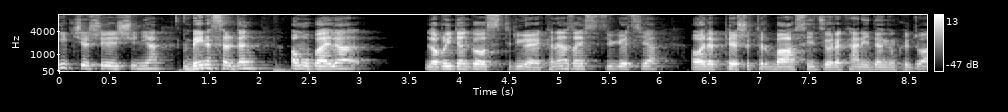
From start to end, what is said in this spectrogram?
هیچ کێشەیەکی نیە بێینە سەردەنگ ئەو مۆبایلە لە ڕووی دەنگەوە ستریۆیە کە نازانی ستریۆ چییە ئەوە لە پێشووتر باسی جۆرەکانی دەنگم کردووە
